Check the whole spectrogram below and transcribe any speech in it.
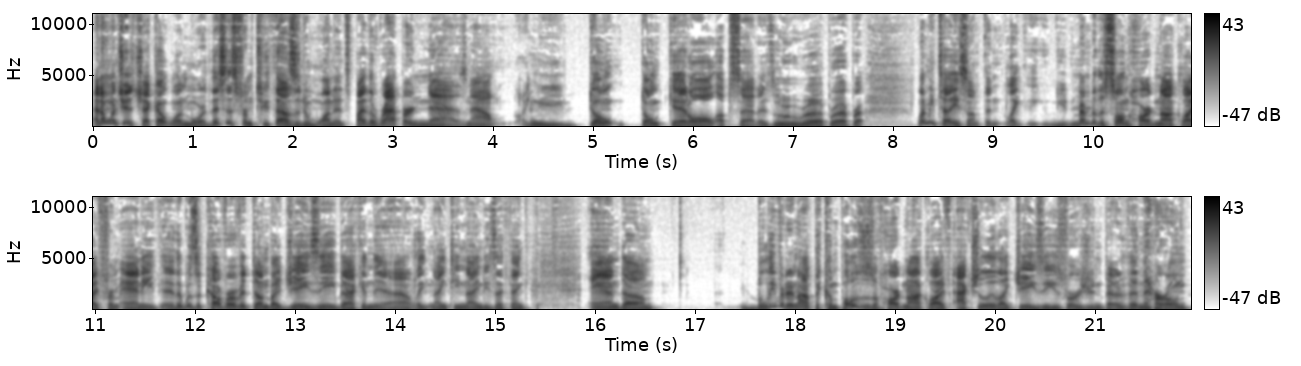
And I want you to check out one more. This is from 2001. It's by the rapper Nas. Now, you don't don't get all upset ooh rap rap rap. Let me tell you something. Like, you remember the song Hard Knock Life from Annie? There was a cover of it done by Jay Z back in the uh, late 1990s, I think. And um, believe it or not, the composers of Hard Knock Life actually like Jay Z's version better than their own.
